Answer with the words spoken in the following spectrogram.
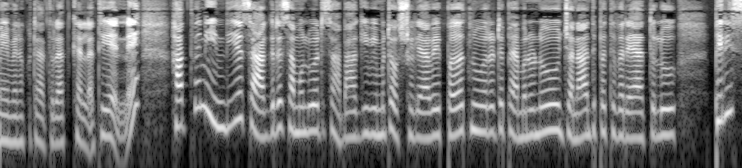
මේ වෙනකොට ඇතුළත් කරලා තියෙන්නේ. හත්වෙනි ඉන්දිය සාගර සමුළුවට සහභාගී වීමට ඕස්ට්‍රේලියාවේ පර්ත් නුවරට පැමිණුණු ජනාධිපතිවරයා ඇතුළු පිරිස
